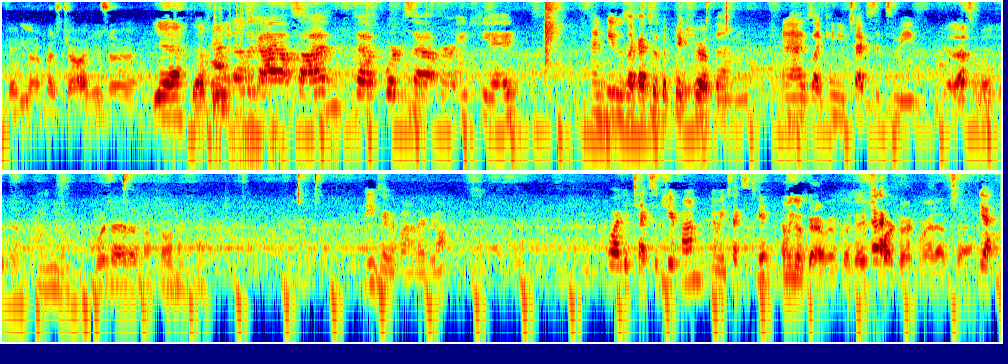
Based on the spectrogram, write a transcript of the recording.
Okay, do you want to press charges or? Yeah, definitely. There's a guy outside that works out for HTA, and he was like, I took a picture of them, and I was like, Can you text it to me? Yeah, that's both of them. Mm-hmm. Where's that on my phone? Right now? You can take my phone there if you want. Or I could text it to your phone. Let me text it to you. Let me go grab it real quick. I just Okay. parked right, right outside. Yeah.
